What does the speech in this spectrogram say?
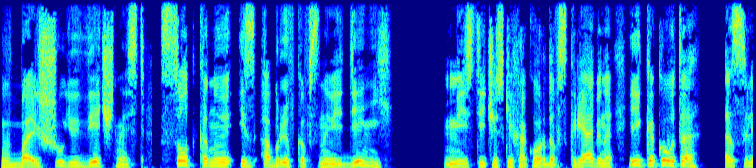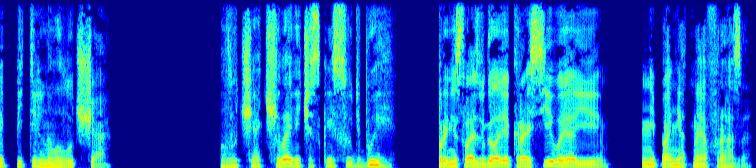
в большую вечность, сотканную из обрывков сновидений, мистических аккордов Скрябина и какого-то ослепительного луча. «Луча человеческой судьбы», пронеслась в голове красивая и непонятная фраза.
